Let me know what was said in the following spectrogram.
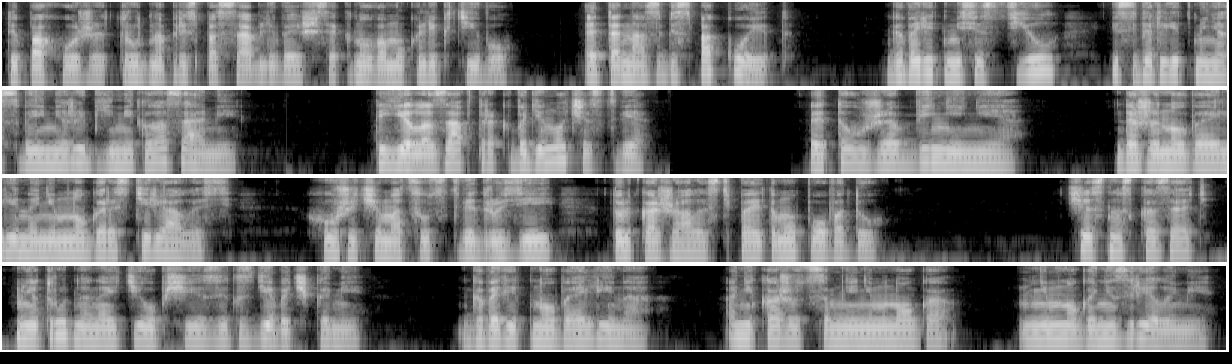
Ты, похоже, трудно приспосабливаешься к новому коллективу. Это нас беспокоит, говорит миссис Тьюл и сверлит меня своими рыбьими глазами. Ты ела завтрак в одиночестве. Это уже обвинение. Даже новая Лина немного растерялась. Хуже, чем отсутствие друзей, только жалость по этому поводу. Честно сказать, мне трудно найти общий язык с девочками, говорит новая Лина. Они кажутся мне немного, немного незрелыми.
